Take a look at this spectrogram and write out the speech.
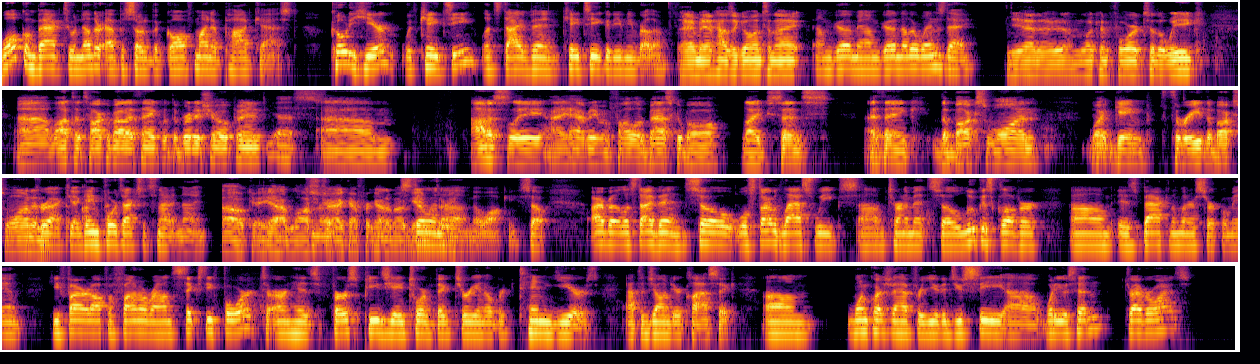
Welcome back to another episode of the Golf Minded Podcast. Cody here with KT. Let's dive in. KT, good evening, brother. Hey man, how's it going tonight? I'm good, man. I'm good. Another Wednesday. Yeah, dude, I'm looking forward to the week. Uh, a lot to talk about, I think, with the British Open. Yes. Um, honestly, I haven't even followed basketball like since I think the Bucks won. What game three? The Bucks won. And, Correct. Yeah. Game four is actually tonight at nine. Oh, okay. Yeah, I've lost Tonight. track. I forgot about Still in uh, Milwaukee. So, all right, but let's dive in. So we'll start with last week's um, tournament. So Lucas Glover um, is back in the winner's circle, man. He fired off a final round 64 to earn his first PGA Tour victory in over 10 years at the John Deere Classic. Um, one question I have for you: Did you see uh, what he was hitting driver wise?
